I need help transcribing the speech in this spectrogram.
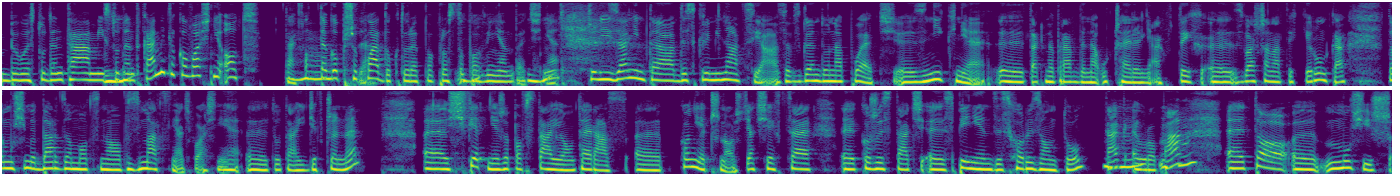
były studentami, studentkami, tylko właśnie od, Tak. od tego przykładu, który po prostu powinien być, nie? Czyli zanim ta dyskryminacja ze względu na płeć e, zniknie e, tak naprawdę na uczelniach, w tych, e, zwłaszcza na tych kierunkach, to musimy bardzo mocno wzmacniać właśnie tutaj dziewczyny. E, Świetnie, że powstają teraz e, konieczność, jak się chce e, korzystać z pieniędzy z horyzontu, tak, Europa, e, to musisz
